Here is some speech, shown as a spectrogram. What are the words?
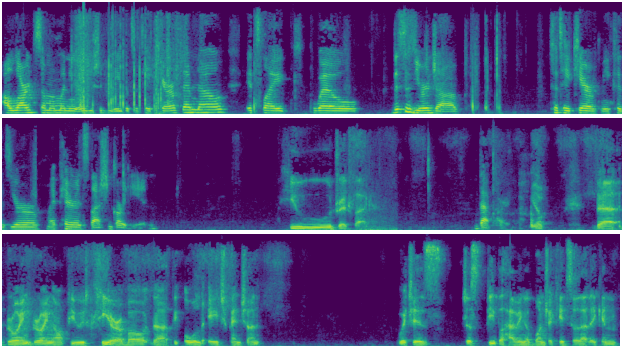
a large sum of money and you should be able to take care of them now it's like well this is your job to take care of me because you're my parent slash guardian Huge red flag. that part Yep. That growing growing up, you'd hear about the the old age pension, which is just people having a bunch of kids so that they can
